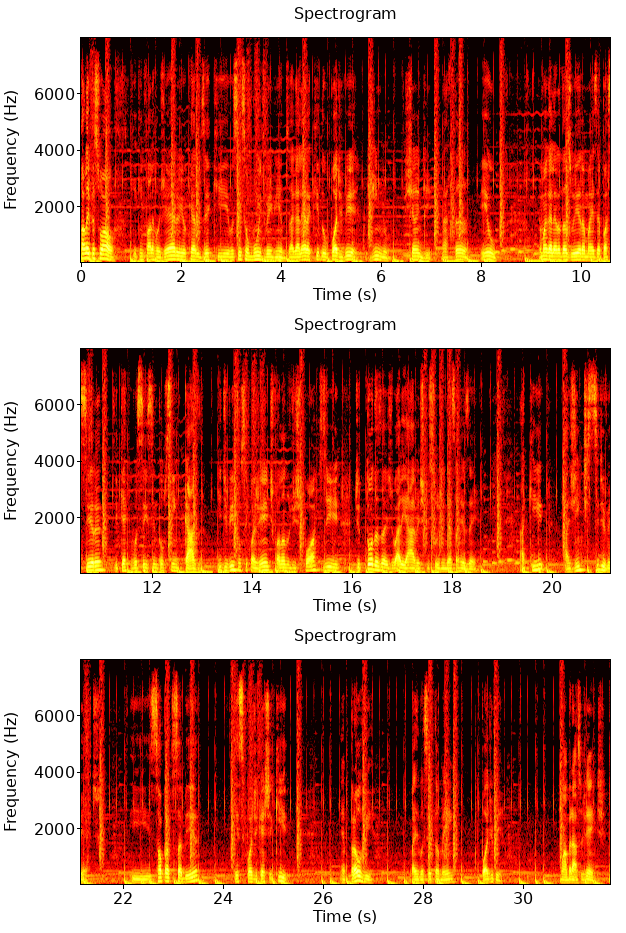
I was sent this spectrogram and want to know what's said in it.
Fala aí pessoal, aqui quem fala é Rogério e eu quero dizer que vocês são muito bem-vindos. A galera aqui do Pode Ver, Ginho, Xande, Natan, eu, é uma galera da zoeira, mas é parceira e quer que vocês sintam-se em casa e divirtam-se com a gente falando de esportes e de todas as variáveis que surgem dessa resenha. Aqui a gente se diverte. E só para tu saber, esse podcast aqui é para ouvir, mas você também pode ver. Um abraço, gente.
